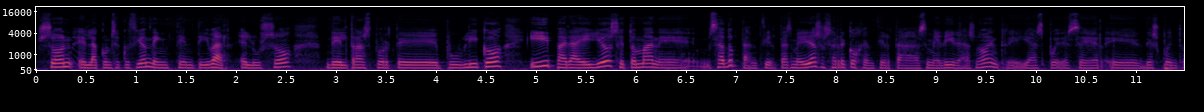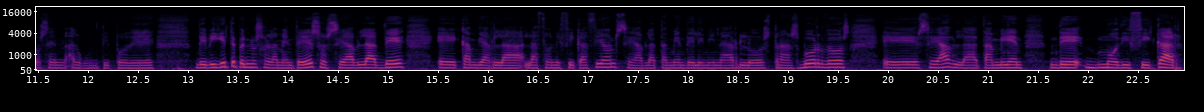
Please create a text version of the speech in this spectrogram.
son la consecución de incentivar el uso del transporte público y para ello se toman, se adoptan ciertas medidas o se recogen ciertas medidas, ¿no? Entre ellas puede ser eh, descuentos en algún tipo de, billete, pero no solamente eso, se habla de eh, cambiar la, zonificación, se habla también de eliminar los transbordos, eh, se habla también de modificar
